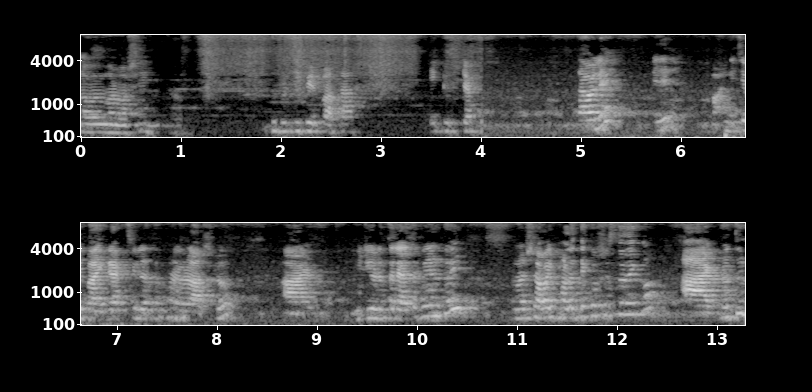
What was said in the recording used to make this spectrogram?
নভেম্বর মাসে। দুটো টিপের পাতা, এই টুকটাক। তাহলে এই নিচে বাইক রাখছিল তখন ওরা আসলো। আর ভিডিওটা তাহলে এত পর্যন্তই। তোমরা সবাই ভালো থেকো, সুস্থ থেকো। আর নতুন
